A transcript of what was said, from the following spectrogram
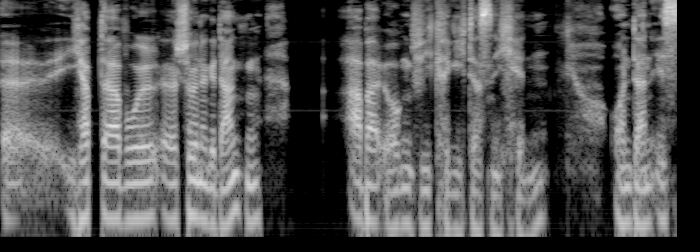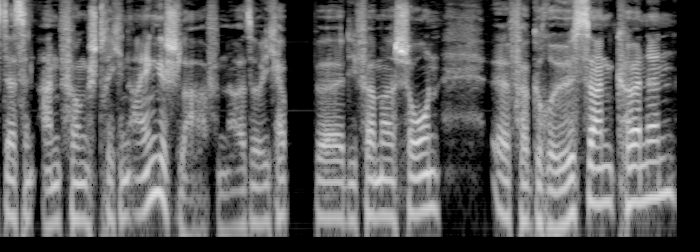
äh, ich habe da wohl äh, schöne Gedanken, aber irgendwie kriege ich das nicht hin. Und dann ist das in Anführungsstrichen eingeschlafen. Also ich habe äh, die Firma schon äh, vergrößern können,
